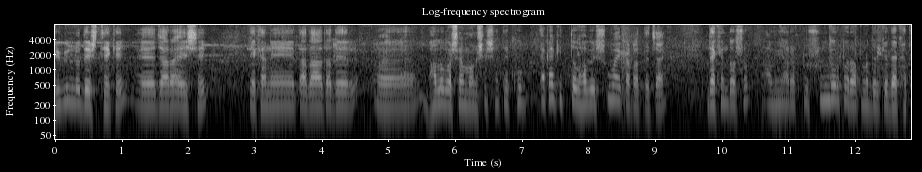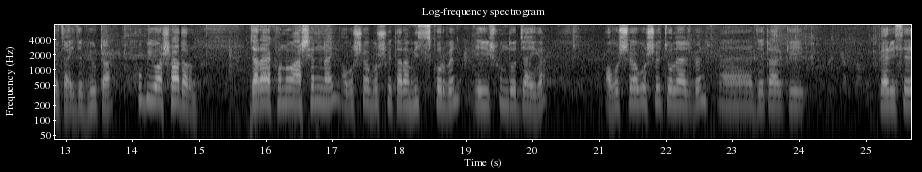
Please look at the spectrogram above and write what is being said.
বিভিন্ন দেশ থেকে যারা এসে এখানে তারা তাদের ভালোবাসার মানুষের সাথে খুব একাকিত্বভাবে সময় কাটাতে চায়। দেখেন দর্শক, আমি আর একটু সুন্দর করে আপনাদেরকে দেখাতে চাই যে ভিউটা খুবই অসাধারণ। যারা এখনও আসেন নাই, অবশ্যই অবশ্যই তারা মিস করবেন এই সুন্দর জায়গা। অবশ্যই অবশ্যই চলে আসবেন। যেটা আর কি প্যারিসে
